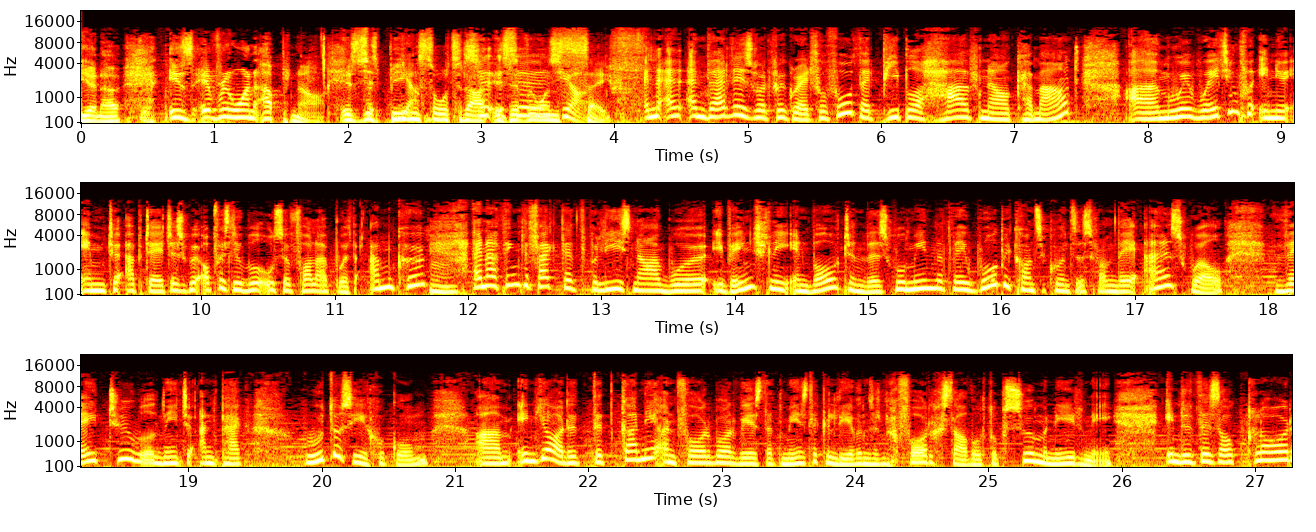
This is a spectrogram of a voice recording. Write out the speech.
You know, is everyone up now? Is this being Yeah. sorted out? So- is so, everyone yeah. safe? And, and and that is what we're grateful for. That people have now come out. Um, we're waiting for NUM to update us. We obviously will also follow up with AMCO. Hmm. And I think the fact that the police now were eventually involved in this will mean that there will be consequences from there as well. They too will need to unpack hoe het ons hier gekom. Um, en ja, dit dit kan nie aanvaarbaar wees dat menslike lewens in gevaar gestel word op so 'n manier nie. En dit is al klaar,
